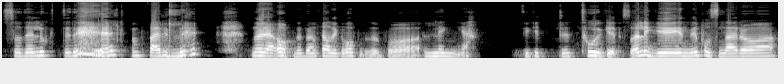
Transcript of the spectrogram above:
Så det lukter helt forferdelig når jeg åpnet den, for jeg hadde ikke åpnet den på lenge. Sikkert eh, to uker. Så jeg ligger inni posen der og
